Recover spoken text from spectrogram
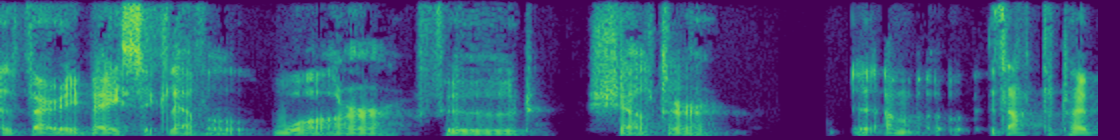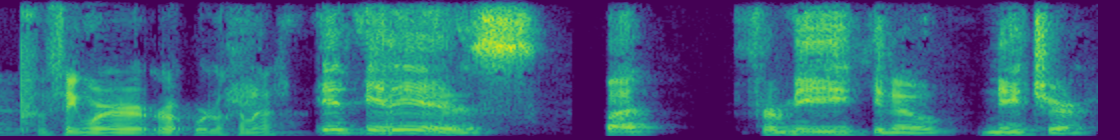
a very basic level water, food, shelter, um, is that the type of thing we're we're looking at? It it is, but for me, you know, nature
